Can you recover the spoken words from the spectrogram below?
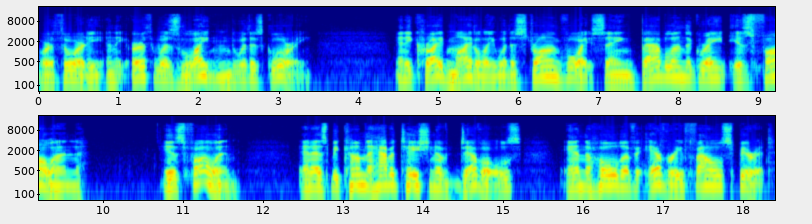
or authority, and the earth was lightened with his glory. And he cried mightily with a strong voice, saying, Babylon the Great is fallen is fallen and has become the habitation of devils and the hold of every foul spirit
